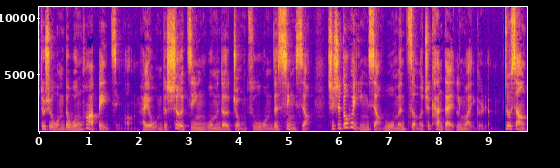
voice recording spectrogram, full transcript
就是我们的文化背景啊，还有我们的社经、我们的种族、我们的性向，其实都会影响我们怎么去看待另外一个人。就像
